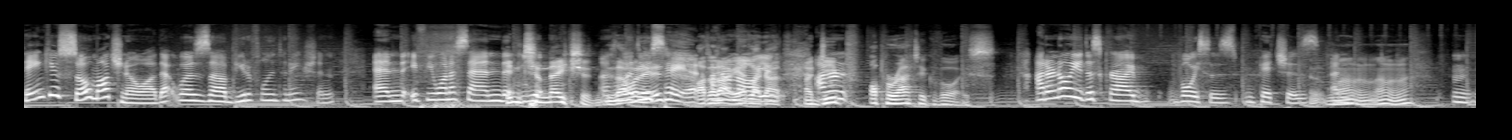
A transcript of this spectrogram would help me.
Thank you so much, Noah. That was a beautiful intonation. And if you want to send your- Intonation. Is Uh, that what what do it you is? say it? I don't know. I He don't had like know. a, You- deep operatic voice. I don't know how you describe voices and pitches. I And don't, I don't know.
